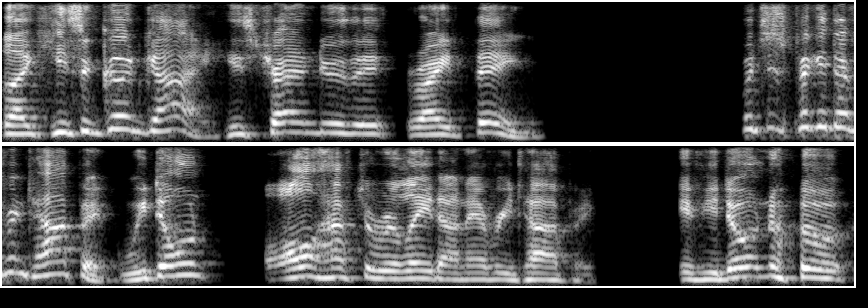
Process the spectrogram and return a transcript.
like he's a good guy. He's trying to do the right thing. But just pick a different topic. We don't all have to relate on every topic. If you don't know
